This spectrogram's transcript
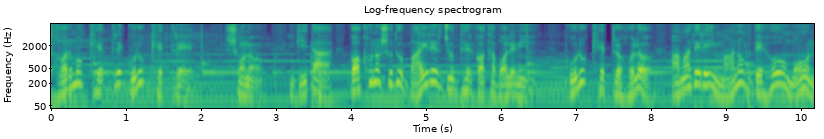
ধর্মক্ষেত্রে কুরুক্ষেত্রে। শোনো, গীতা কখনো শুধু বাইরের যুদ্ধের কথা বলেনি। কুরুক্ষেত্র হল আমাদের এই মানব দেহ ও মন,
